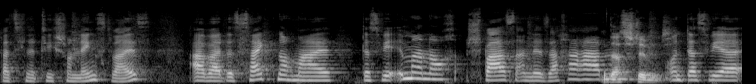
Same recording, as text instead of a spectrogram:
was ich natürlich schon längst weiß, aber das zeigt noch mal, dass wir immer noch Spaß an der Sache haben. Das stimmt. Und dass wir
